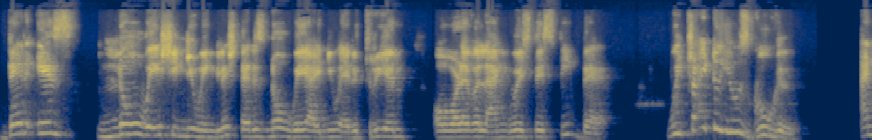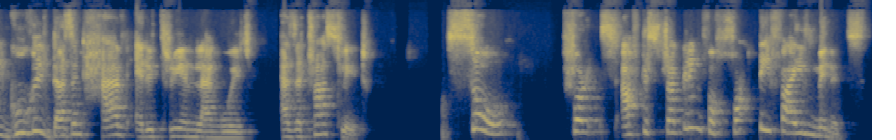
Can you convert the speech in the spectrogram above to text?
There is no way she knew English. There is no way I knew Eritrean or whatever language they speak there. We tried to use Google, and Google doesn't have Eritrean language as a translate. So for after struggling for 45 minutes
